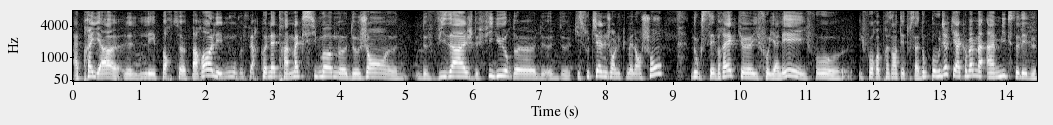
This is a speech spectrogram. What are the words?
Après, il y a euh, les porte-paroles et nous, on veut faire connaître un maximum de gens, euh, de visages, de figures qui soutiennent Jean-Luc Mélenchon. Donc c'est vrai qu'il faut y aller, il faut, il faut représenter tout ça. Donc pour vous dire qu'il y a quand même un mix des deux.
